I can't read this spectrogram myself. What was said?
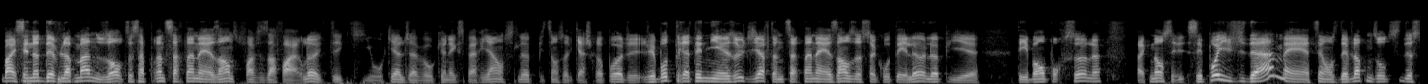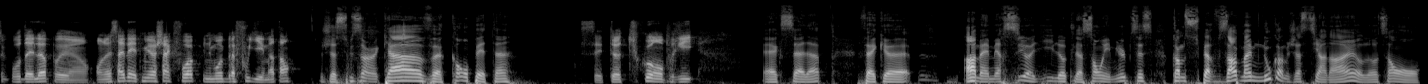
ben, c'est notre développement, nous autres. Ça prend une certaine aisance pour faire ces affaires-là auxquelles j'avais aucune expérience. Puis on se le cachera pas. J'ai beau te traiter de niaiseux, Jeff, t'as une certaine aisance de ce côté-là, là, puis euh, t'es bon pour ça. Là. Fait que non, c'est pas évident, mais on se développe nous autres aussi de ce côté-là. Euh, on essaie d'être mieux à chaque fois, puis nous, bafouiller, mettons. Je suis un cave compétent. C'est tout compris. Excellent. Fait que ah, mais merci, Oli, là, que le son est mieux. comme superviseur, même nous, comme gestionnaire, là, on,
